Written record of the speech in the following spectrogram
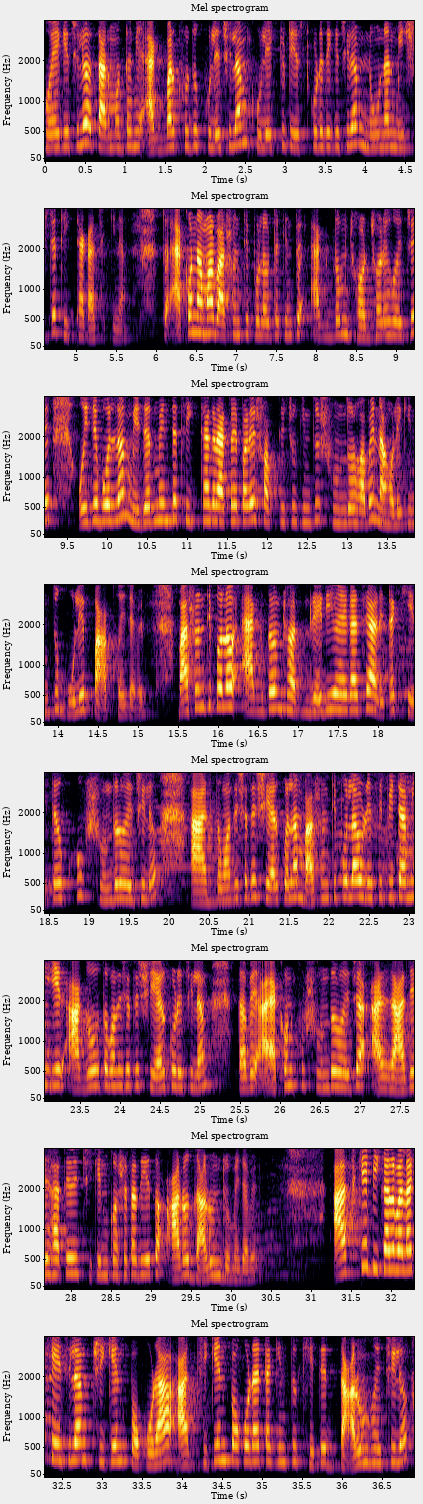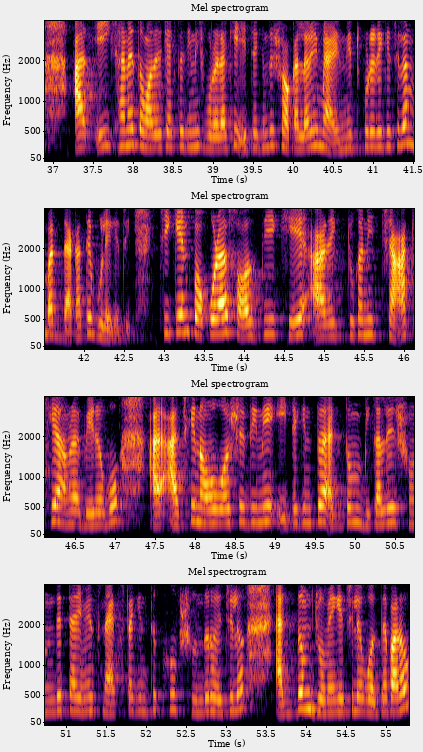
হয়ে গেছিল, তার মধ্যে আমি একবার শুধু খুলেছিলাম, খুলে একটু টেস্ট করে দেখেছিলাম নুন আর মিষ্টিটা ঠিকঠাক আছে কিনা। তো এখন আমার বাসন্তী পোলাওটা কিন্তু একদম ঝরঝরে হয়েছে। ওই যে বললাম মেজারমেন্টটা ঠিকঠাক রাখলে পারে সব কিছু কিন্তু সুন্দর হবে, না হলে কিন্তু গোলে পাক হয়ে যাবে। বাসন্তী পোলাও একদম রেডি হয়ে গেছে আর এটা খেতেও খুব সুন্দর হয়েছিল। আর তোমাদের সাথে শেয়ার করলাম বাসন্তী পোলাও রেসিপিটা আমি এর আগেও তোমাদের সাথে শেয়ার করেছিলাম, তবে এখন খুব সুন্দর হয়েছে। আর রাজের হাতে ওই চিকেন কষাটা দিয়ে তো আরও দারুণ জমে যাবে। আজকে বিকালবেলা খেয়েছিলাম চিকেন পকোড়া, আর চিকেন পকোড়াটা কিন্তু খেতে দারুণ হয়েছিল। আর এইখানে তোমাদেরকে একটা জিনিস বলে রাখি, এটা কিন্তু সকালে আমি ম্যারিনেট করে রেখেছিলাম, বাট দেখাতে ভুলে গেছি। চিকেন পকোড়া, সস দিয়ে খেয়ে, আর একটুখানি চা খেয়ে আমরা বেরোবো। আর আজকে নববর্ষের দিনে এইটা কিন্তু একদম বিকালের সন্ধ্যের টাইমে স্ন্যাক্সটা কিন্তু খুব সুন্দর হয়েছিল, একদম জমে গেছিল বলতে পারো।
